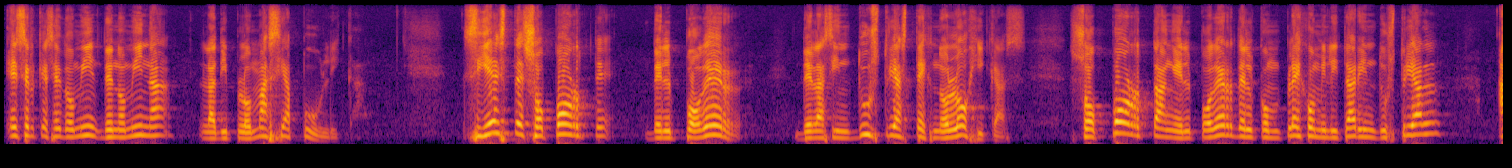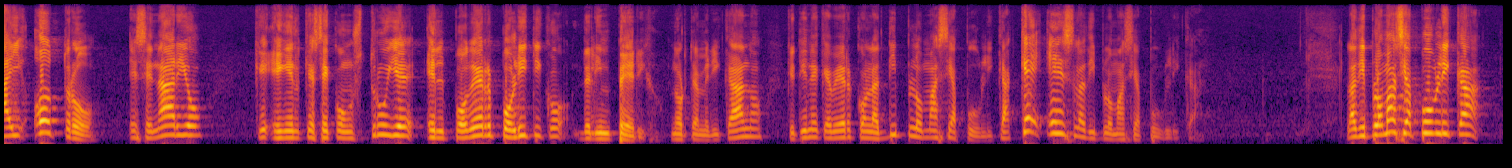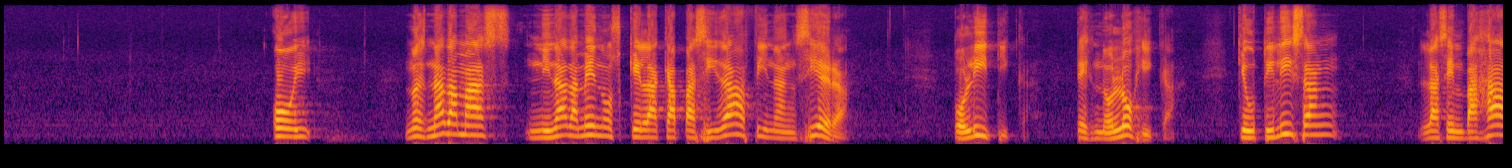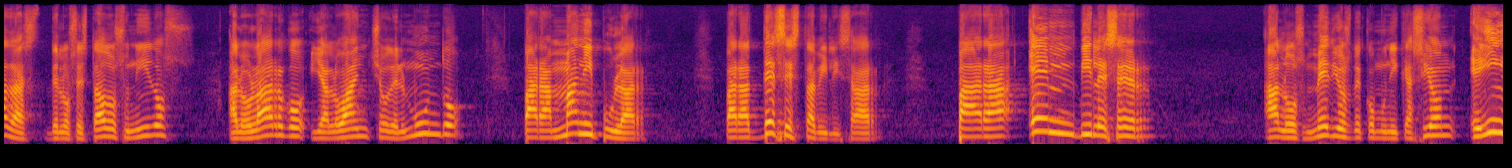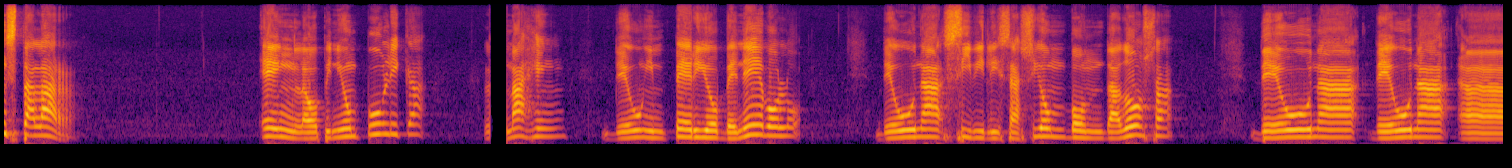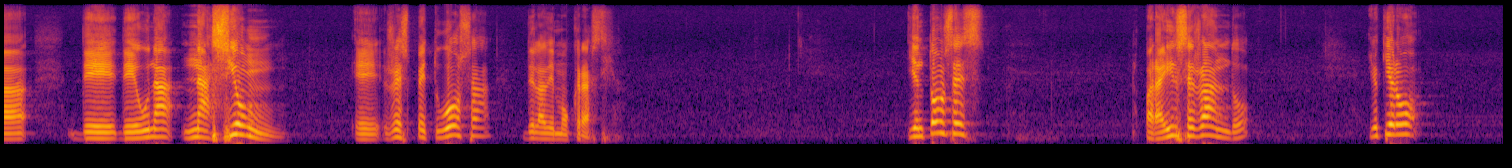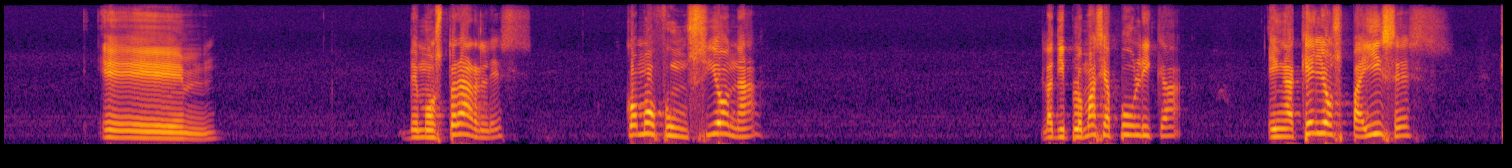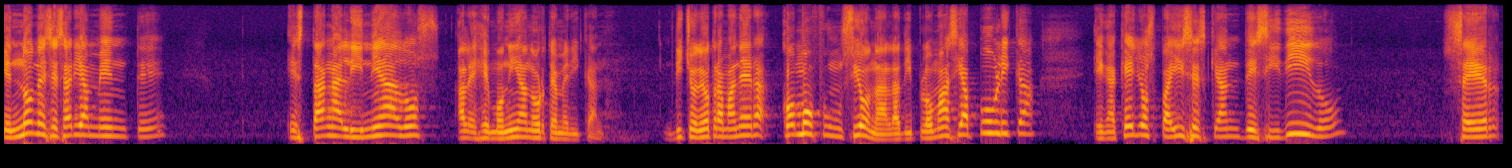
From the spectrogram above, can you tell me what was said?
es el que se denomina la diplomacia pública. Si este soporte del poder de las industrias tecnológicas soportan el poder del complejo militar industrial, hay otro escenario en el que se construye el poder político del imperio norteamericano, que tiene que ver con la diplomacia pública. ¿Qué es la diplomacia pública? La diplomacia pública hoy no es nada más ni nada menos que la capacidad financiera, política, tecnológica que utilizan las embajadas de los Estados Unidos a lo largo y a lo ancho del mundo para manipular, para desestabilizar, para envilecer a los medios de comunicación e instalar en la opinión pública la imagen de un imperio benévolo, de una civilización bondadosa, de una, de una, ah, de, una nación eh, respetuosa de la democracia. Y entonces, para ir cerrando, yo quiero eh, demostrarles cómo funciona la diplomacia pública en aquellos países que no necesariamente están alineados a la hegemonía norteamericana. Dicho de otra manera, ¿cómo funciona la diplomacia pública en aquellos países que han decidido ser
